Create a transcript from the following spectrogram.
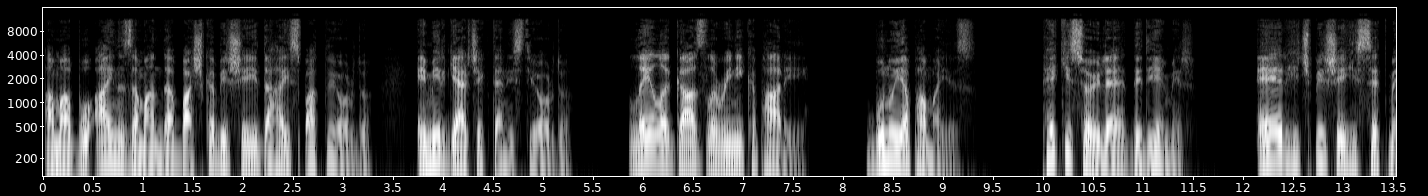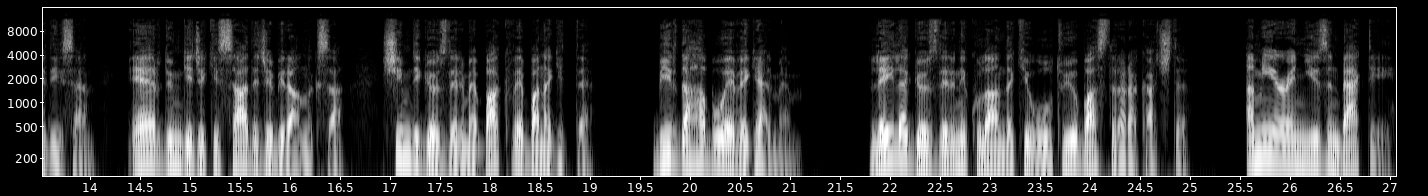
Ama bu aynı zamanda başka bir şeyi daha ispatlıyordu. Emir gerçekten istiyordu. Leyla Gazlarini Kapati. Bunu yapamayız. Peki söyle, dedi Emir. Eğer hiçbir şey hissetmediysen, eğer dün geceki sadece bir anlıksa, şimdi gözlerime bak ve bana git de. Bir daha bu eve gelmem. Leyla gözlerini kulağındaki uğultuyu bastırarak açtı. Amirin Yuzin Bakti.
